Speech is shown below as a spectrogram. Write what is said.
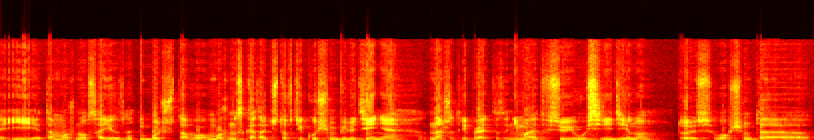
и Таможенного союза. Больше того, можно сказать, что в текущем бюллетене наши три проекта занимают всю его середину, то есть, в общем-то,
